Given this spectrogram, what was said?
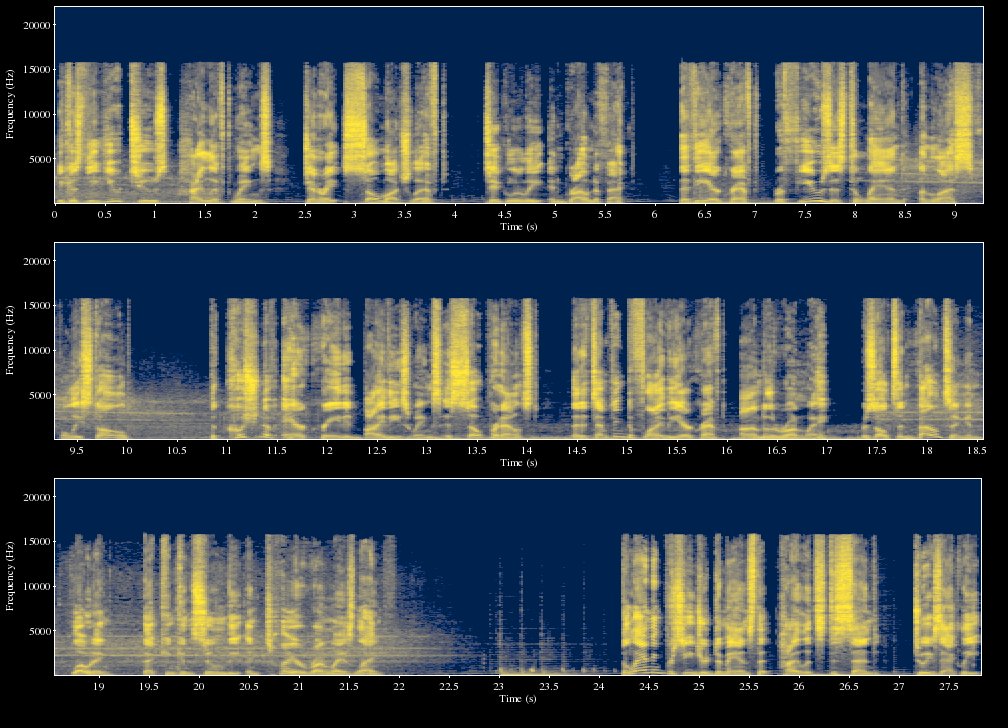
because the U-2's high-lift wings generate so much lift, particularly in ground effect, that the aircraft refuses to land unless fully stalled. The cushion of air created by these wings is so pronounced that attempting to fly the aircraft onto the runway results in bouncing and floating that can consume the entire runway's length. The landing procedure demands that pilots descend to exactly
